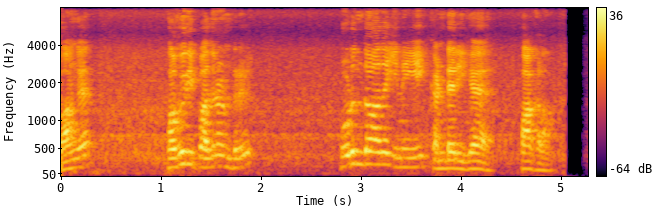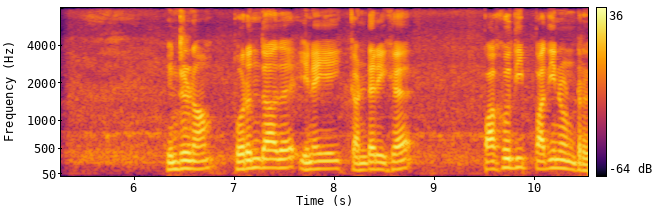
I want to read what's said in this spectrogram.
வாங்க பகுதி பதினொன்று பொருந்தாத இணையை கண்டறிக. பார்க்கலாம். இன்று நாம் பொருந்தாத இணையை கண்டறிக. பகுதி பதினொன்று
